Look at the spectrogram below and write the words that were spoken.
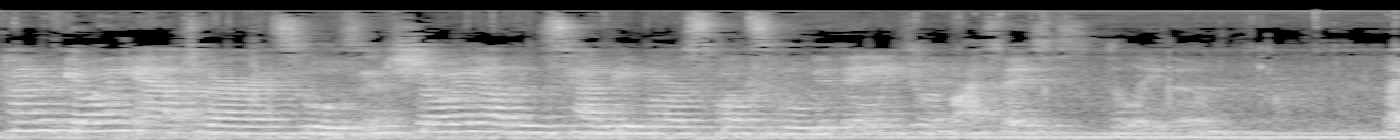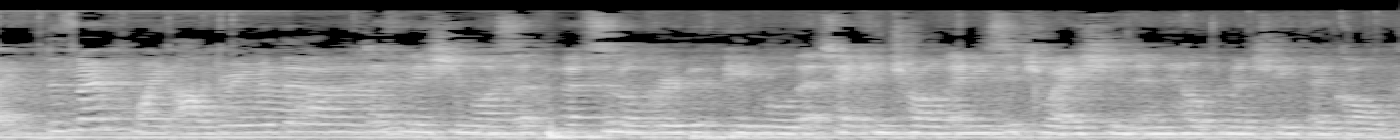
kind of going out to our own schools and showing others how to be more responsible with their your MySpace is to delete them. Like, there's no point arguing with them. The definition was a person or group of people that take control of any situation and help them achieve their goals.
